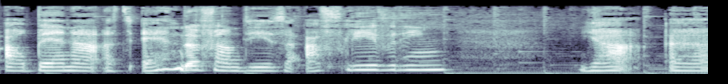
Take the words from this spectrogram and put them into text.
al bijna het einde van deze aflevering. Ja, uh,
